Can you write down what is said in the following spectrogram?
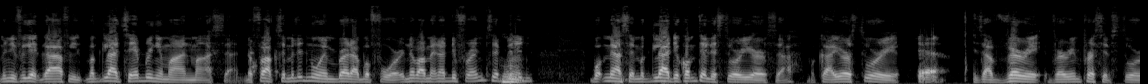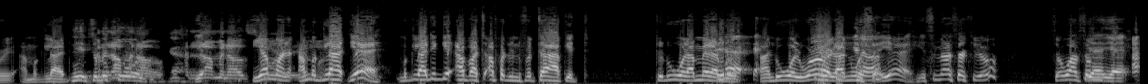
me need to forget Garfield. I'm glad to say bring him on, Marston. The fact say I didn't know him brother before. It never made a difference. If hmm. but me I say, I'm glad you come tell the story here, sir. Because your story Yeah. is a very, very impressive story. I'm glad. Needs to be told. phenomenal, Yeah. phenomenal. Yeah, man. I'm glad. Yeah, I'm glad you get have an opportunity for talk it to the whole America Yeah. and the whole world. Yeah, and you know, know. say, yeah, it's not such you. So we have some. yeah, yeah. I,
